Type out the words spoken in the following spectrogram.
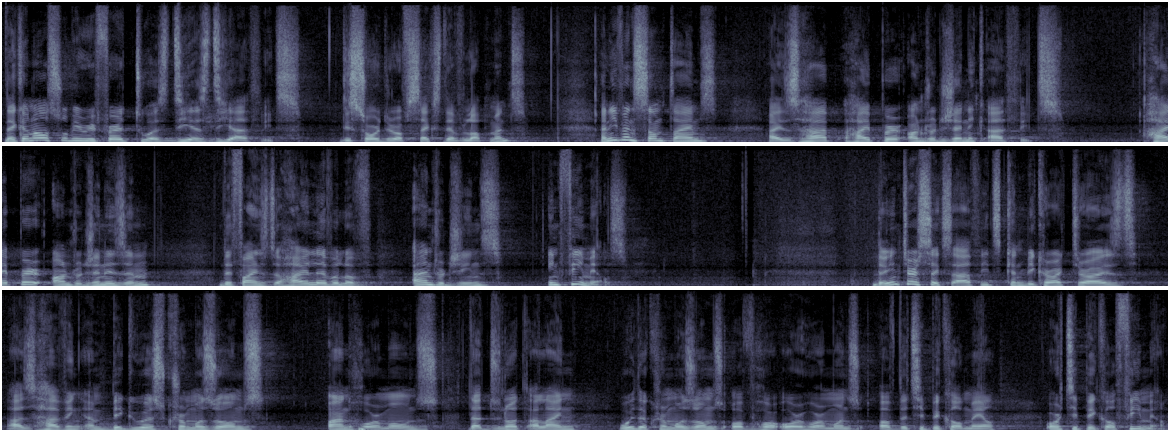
They can also be referred to as DSD athletes, disorder of sex development, and even sometimes as hyperandrogenic athletes. Hyperandrogenism defines the high level of androgens in females. The intersex athletes can be characterized as having ambiguous chromosomes and hormones that do not align with the chromosomes of, or hormones of the typical male or typical female.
